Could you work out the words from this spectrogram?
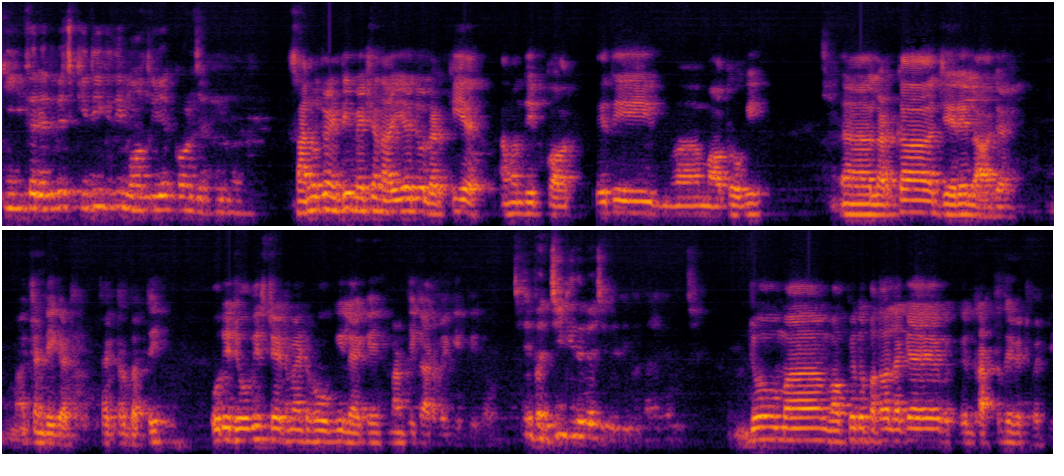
ਕੀ ਫਿਰ ਇਹਦੇ ਵਿੱਚ ਕਿਹਦੀ ਕਿਹਦੀ ਮੌਤ ਹੋਈ ਹੈ? ਕੌਣ ਜ਼ਖਮੀ ਹੋਇਆ? ਸਾਨੂੰ ਜੋ ਇੰਟੀਮੇਸ਼ਨ ਆਈ ਹੈ ਜੋ ਲੜਕੀ ਹੈ ਅਮਨਦੀਪ ਕੌਰ ਇਹਦੀ ਮੌਤ ਹੋ ਗਈ। ਲੜਕਾ ਜੇਰੇ ਇਲਾਜ ਹੈ ਚੰਡੀਗੜ੍ਹ ਸੈਕਟਰ 32 ਉਹਦੀ ਜੋ ਵੀ ਸਟੇਟਮੈਂਟ ਹੋਊਗੀ ਲੈ ਕੇ ਬਣਦੀ ਕਾਰਵਾਈ ਕੀਤੀ ਜਾਊਗੀ ਇਹ ਬੱਜੀ ਕਿਹਦੇ ਵਿੱਚ ਕਿਹਦੀ ਪਤਾ ਲੱਗਾ ਜੋ ਮੌਕੇ ਤੋਂ ਪਤਾ ਲੱਗਿਆ ਇਹ ਦਰਖਤ ਦੇ ਵਿੱਚ ਵੱਜੀ।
